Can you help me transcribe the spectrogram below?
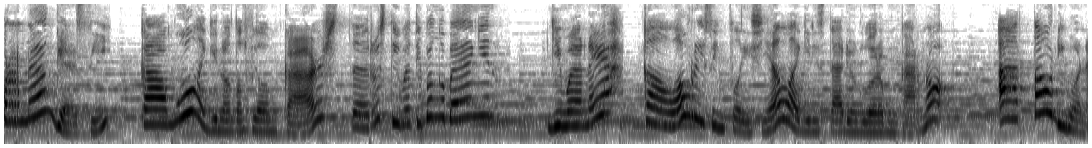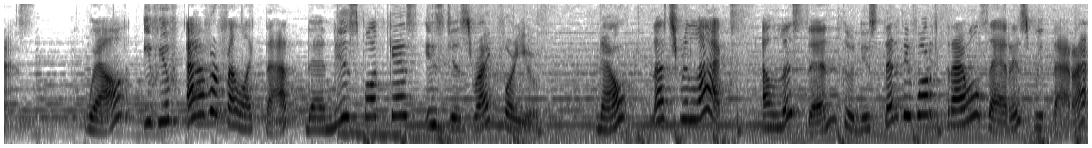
Pernah nggak sih kamu lagi nonton film Cars terus tiba-tiba ngebayangin gimana ya kalau racing place-nya lagi di Stadion Gelora Bung Karno atau di Monas? Well, if you've ever felt like that, then this podcast is just right for you. Now, let's relax and listen to this 34 travel series with Tara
